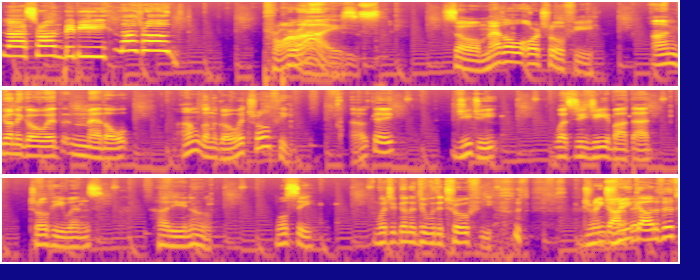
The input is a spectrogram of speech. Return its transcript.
Last round, baby. Last round. Prize. Prize. So, medal or trophy? I'm gonna go with medal. I'm gonna go with trophy. Okay. GG. What's GG about that? Trophy wins. How do you know? We'll see. What you gonna do with the trophy? Drink, Drink out of it. out of it?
